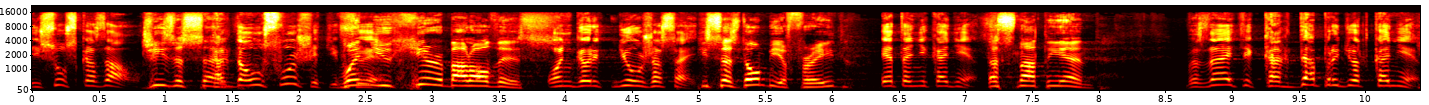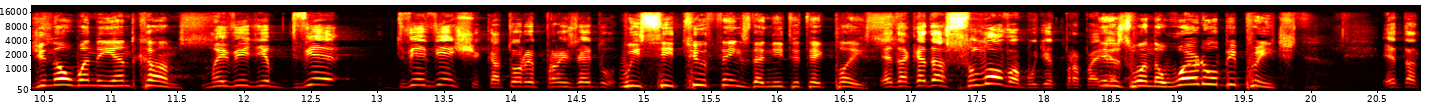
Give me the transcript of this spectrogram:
Иисус сказал, Jesus said, когда услышите when все you это, hear about all this, Он говорит, не He ужасайтесь. says, don't be afraid. Это не конец. That's not the end. Вы знаете, когда придет конец, You know when the end comes, мы видим две, две вещи, которые произойдут. we see two things that need to take place. Это когда Слово будет It is проповедовать. when the word will be preached Это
